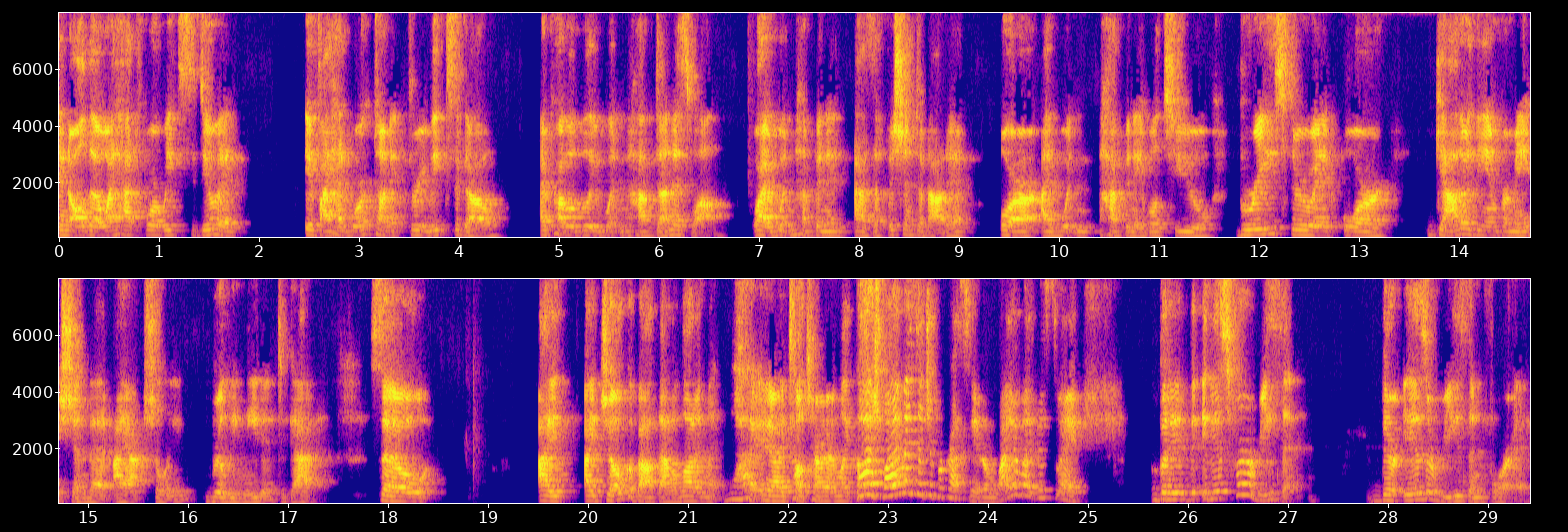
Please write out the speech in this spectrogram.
And although I had four weeks to do it, if I had worked on it three weeks ago, I probably wouldn't have done as well, or I wouldn't have been as efficient about it, or I wouldn't have been able to breeze through it or gather the information that I actually really needed to get. So I I joke about that a lot. I'm like, why? And I tell Taryn, I'm like, gosh, why am I such a procrastinator? Why am I this way? But it, it is for a reason. There is a reason for it.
